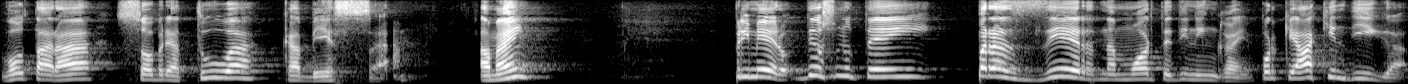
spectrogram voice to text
voltará sobre a tua cabeça. Amém? Primeiro, Deus não tem prazer na morte de ninguém, porque há quem diga:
